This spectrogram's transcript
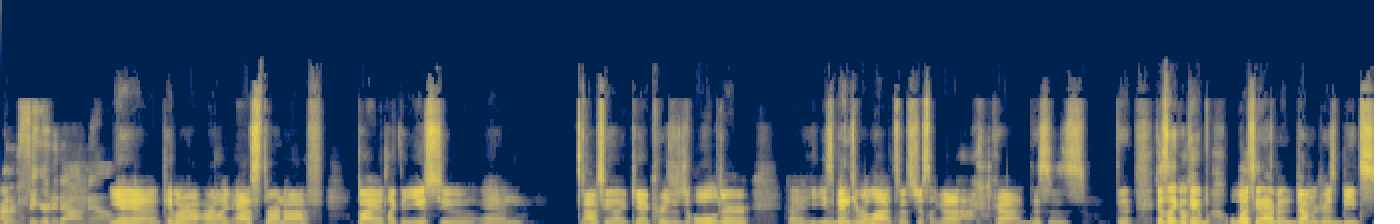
Kind of figured it out now. yeah people are, aren't like as thrown off by it like they used to and obviously like yeah cruz is older uh, he's been through a lot so it's just like oh god this is Because like, okay, what's gonna happen? Dominick Cruz beats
